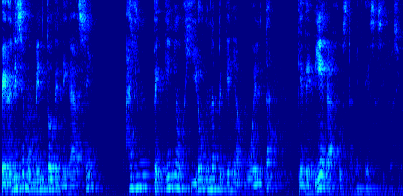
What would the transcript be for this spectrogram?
Pero en ese momento de negarse, hay un pequeño giro, una pequeña vuelta que deniega justamente esa situación.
